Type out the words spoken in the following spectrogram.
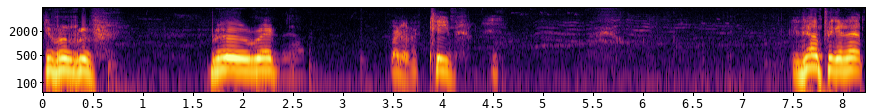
Different groups. Blue, red, whatever, teams. You don't pick it up.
